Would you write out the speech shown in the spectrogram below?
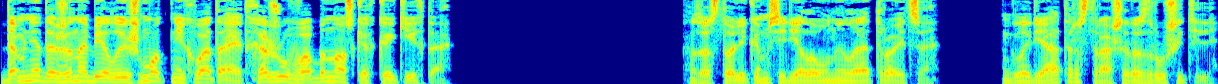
Да мне даже на белый шмот не хватает, хожу в обносках каких-то». За столиком сидела унылая троица. Гладиатор, страж и разрушитель.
